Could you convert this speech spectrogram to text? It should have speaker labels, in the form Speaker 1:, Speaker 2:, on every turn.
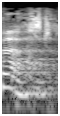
Speaker 1: First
